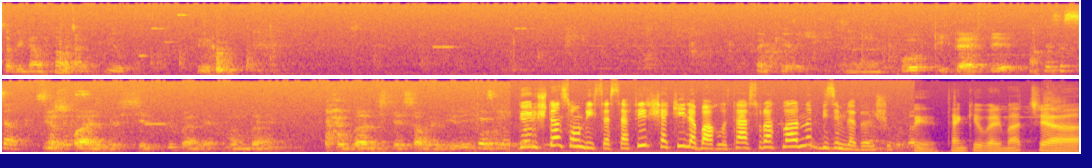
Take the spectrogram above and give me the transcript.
Sabina. You, ə, thank you. Bu ipəkdir, is silk. 100 faizli silkdir, bəli. Bunda burada istehsal edirik. Görüşdən sonra isə səfir Şəki ilə bağlı təəssüratlarını bizimlə bölüşüb. Thank you very much. Uh,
